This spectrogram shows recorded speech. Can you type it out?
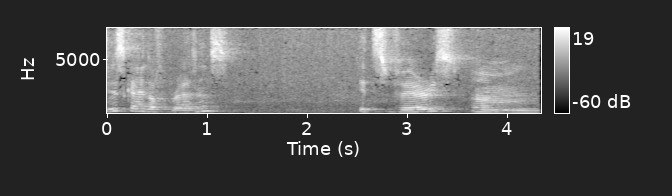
This kind of presence, it's very um,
